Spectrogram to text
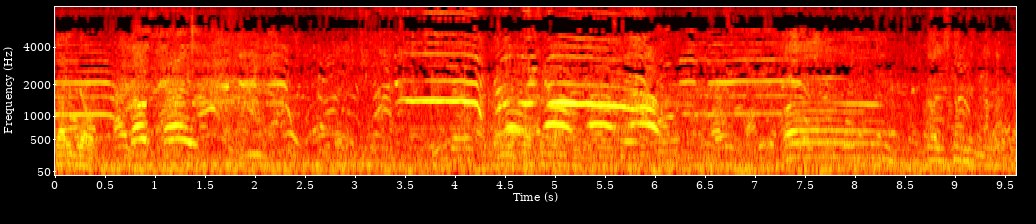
Gotta go. Those praise. Uh, no, just come here.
